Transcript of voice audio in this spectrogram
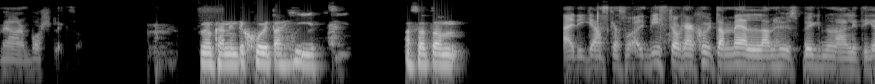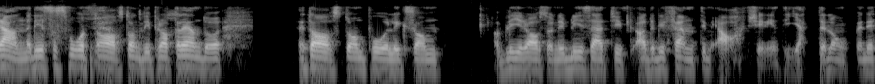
med armborst liksom. de kan inte skjuta hit. Alltså att de... Nej, det är ganska så. Visst, de kan skjuta mellan husbyggnaderna lite grann, men det är så svårt avstånd. Vi pratar ändå ett avstånd på liksom, vad blir det avstånd? Det blir så här typ, ja det blir 50, ja för sig är det inte jättelångt, men det,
